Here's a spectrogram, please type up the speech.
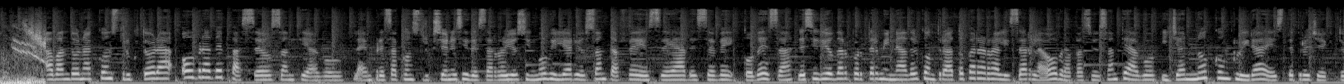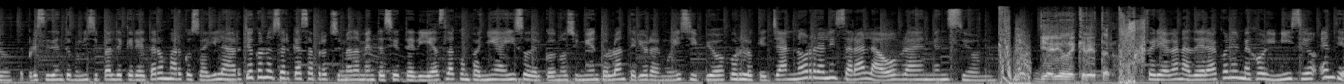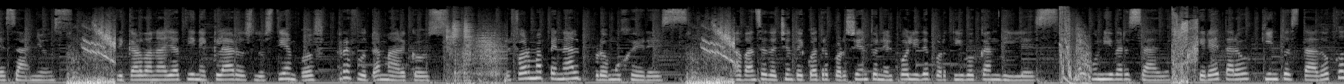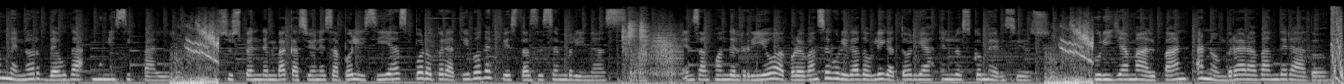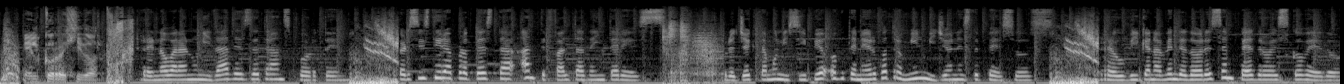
Abandona constructora obra de Paseo Santiago. La empresa Construcciones y Desarrollos Inmobiliarios Santa Fe SADCB Codesa decidió dar por terminado el contrato para realizar la obra Paseo Santiago y ya no concluirá este proyecto. El presidente municipal de Querétaro, Marcos Aguilar, dio a conocer que hace aproximadamente siete días la compañía hizo del conocimiento lo anterior al municipio, por lo que ya no realizará la obra en mención. Diario de Querétaro. Feria ganadera con el mejor inicio en 10 años. Ricardo Anaya tiene claros los tiempos, refuta Marcos. Reforma penal pro mujeres. Avance de 84% en el Polideportivo Candiles. Universal. Querétaro, quinto estado con menor deuda municipal. Suspenden vacaciones a policías por operativo de fiestas decembrinas. En San Juan del Río aprueban seguridad obligatoria en los comercios. Curi llama al PAN a nombrar abanderado. El corregidor. Renovarán unidades de transporte. Persistirá protesta ante falta de interés. Proyecta municipio obtener 4 mil millones de pesos. Reubican a vendedores en Pedro Escobedo.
